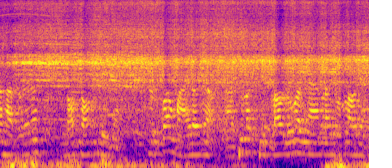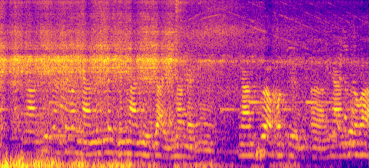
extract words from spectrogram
รหัสเลยนะสองสองสี่เนี่ยจุดเป้าหมายเราเนี่ยธุรกิจเราหรือว่างานอะไรของเราเนี่ยงานที่ไม่ใช่ว่างานเล็กๆงานใหญ่ๆอย่านั้นเลยอ่างานเพื่อคนอื่นงานเพื่อว่า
